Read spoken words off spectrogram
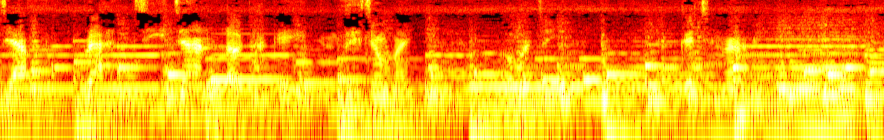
चाहिँ आफ्नो पुरा चिजान लगाएकै हिँड्दैछौँ है अब चाहिँ एकैछिनमा हामी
